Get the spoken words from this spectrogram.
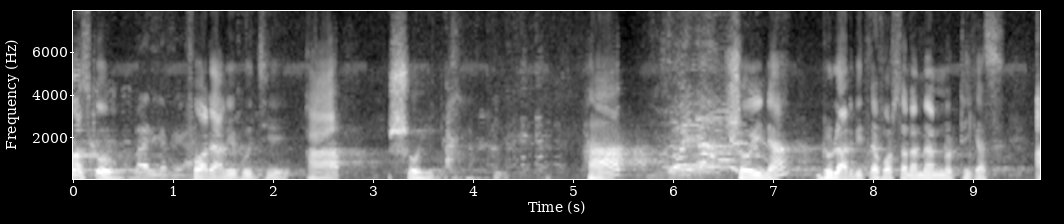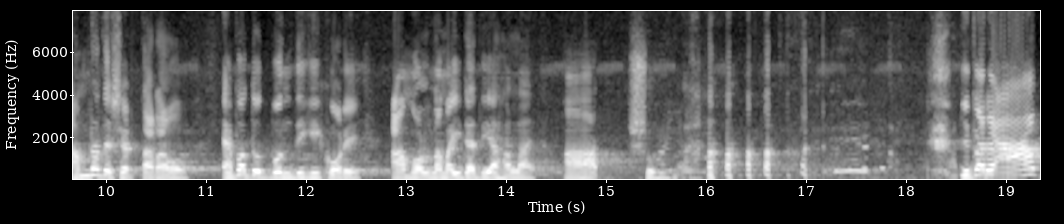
মাছ কো? পরে আমি বুঝছি হাত সই না হাত সই না ডুলার ভিতরে পড়ছে না মেন্ন ঠিক আছে। আমরা দেশের তারাও এবাদত বন্দিগি করে? আমল নামা ইটা দিয়া হালায় আত সই না কি তারে আত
